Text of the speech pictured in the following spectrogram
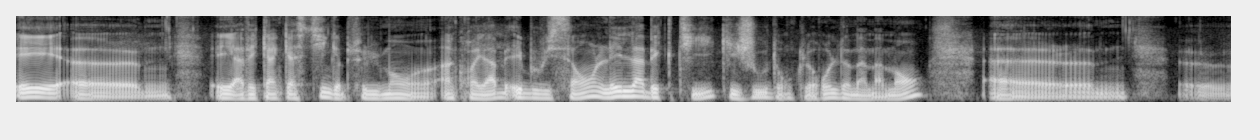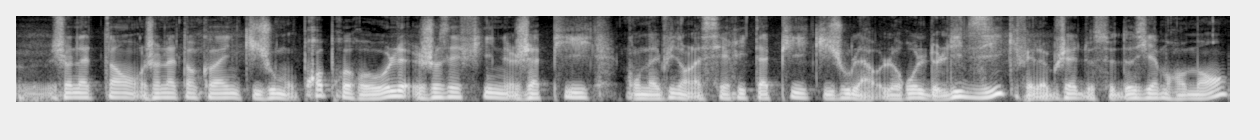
Et, euh, avec un casting absolument euh, incroyable, éblouissant. Léla Becti, qui joue donc le rôle de ma maman. Jonathan, Jonathan Cohen qui joue mon propre rôle, Joséphine Japy qu'on a vu dans la série Tapi qui joue le rôle de Lizzie qui fait l'objet de ce deuxième roman,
